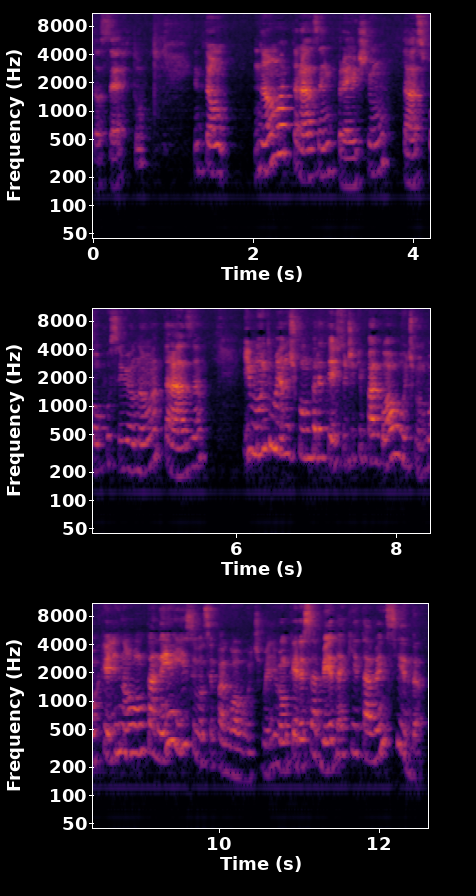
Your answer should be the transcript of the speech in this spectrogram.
tá certo? Então, não atrasa empréstimo, tá? Se for possível, não atrasa. E muito menos com o pretexto de que pagou a última, porque eles não vão estar tá nem aí se você pagou a última. Eles vão querer saber da que tá vencida,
